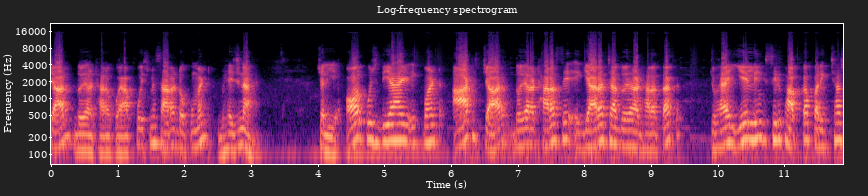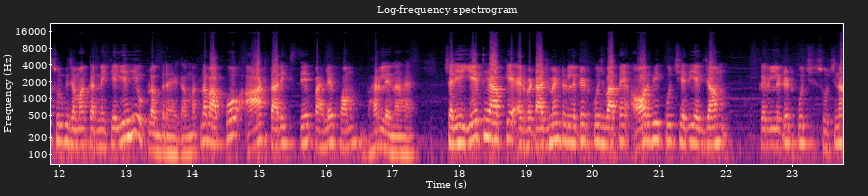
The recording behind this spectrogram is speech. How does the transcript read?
चार 2018 को है। आपको इसमें सारा डॉक्यूमेंट भेजना है। चलिए, और कुछ दिया है एक पॉइंट आठ चार 2018 से 11 चार 2018 तक जो है, ये लिंक सिर्फ़ आपका परीक्षा शुल्क जमा करने के लिए ही उपलब्ध रहेगा। मतलब आपको 8 तारीख से पहले फॉर्म भर लेना है। चलिए, ये थे आपके एडवर्टाइजमेंट रिलेटेड कुछ बातें। और भी कुछ यदि एग्ज़ाम के रिलेटेड कुछ सूचना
